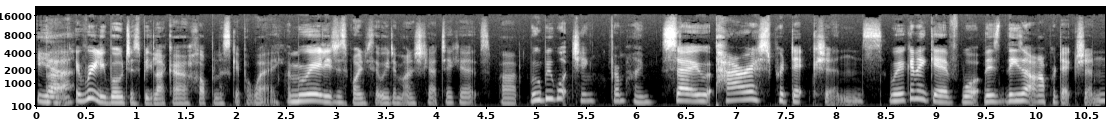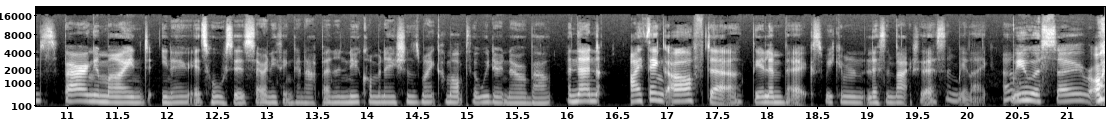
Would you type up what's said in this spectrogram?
But Yeah. it really will just be like a hop and a skip away. I'm really disappointed that we didn't manage to get tickets, but we'll be watching from home. So, Paris predictions. We're going to give what these, these are our predictions, bearing in mind, you know, it's horses, so anything can happen and new combinations might come up that we don't know about. And then I think after the Olympics, we can listen back to this and be like, oh, We were so wrong.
